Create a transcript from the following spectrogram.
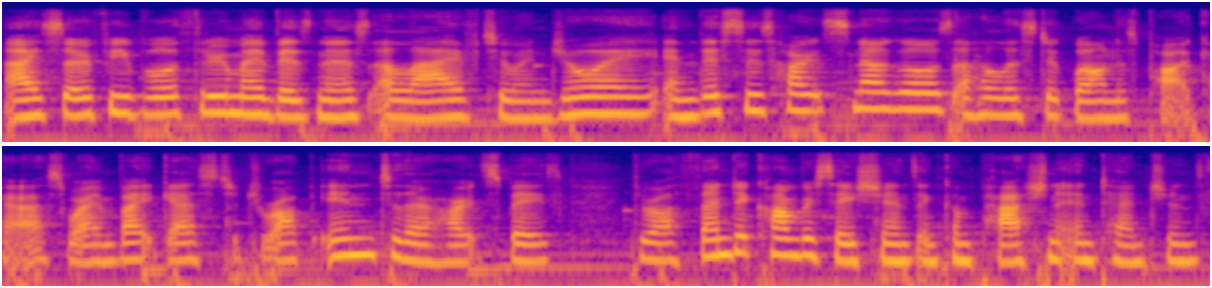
I serve people through my business, Alive to Enjoy, and this is Heart Snuggles, a holistic wellness podcast where I invite guests to drop into their heart space through authentic conversations and compassionate intentions,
